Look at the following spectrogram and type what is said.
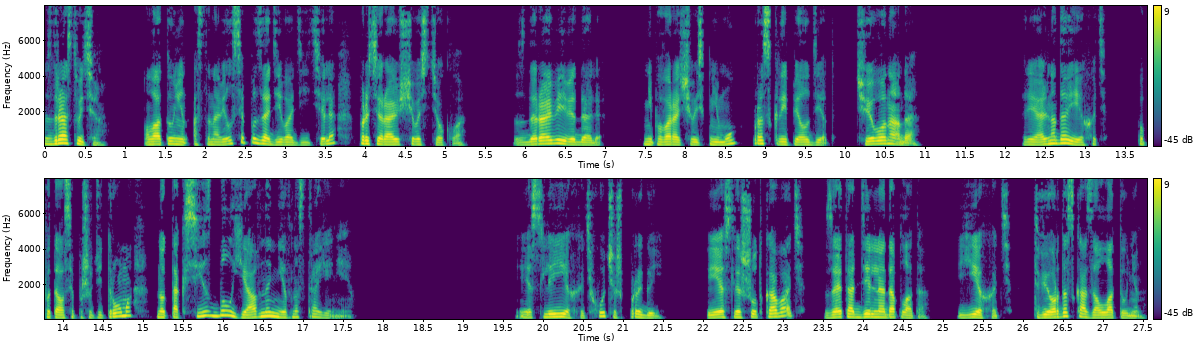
«Здравствуйте». Латунин остановился позади водителя, протирающего стекла. «Здорови, видали?» Не поворачиваясь к нему, проскрипел дед. «Чего надо?» реально доехать», — попытался пошутить Рома, но таксист был явно не в настроении. «Если ехать хочешь, прыгай. Если шутковать, за это отдельная доплата. Ехать», — твердо сказал Латунин.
